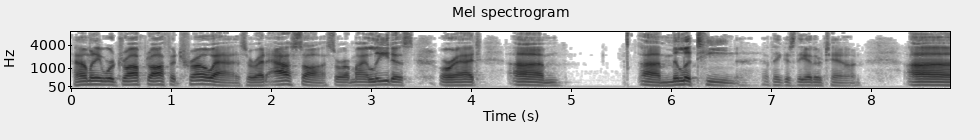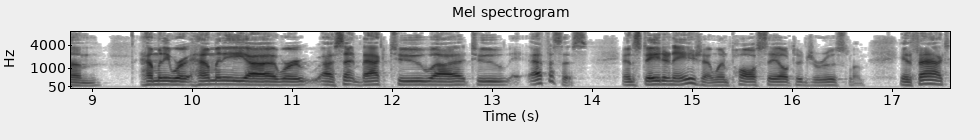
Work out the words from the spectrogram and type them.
How many were dropped off at Troas or at Assos or at Miletus or at um, uh, I think is the other town. Um, how many were how many uh, were uh, sent back to uh, to Ephesus and stayed in Asia when Paul sailed to Jerusalem? In fact,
